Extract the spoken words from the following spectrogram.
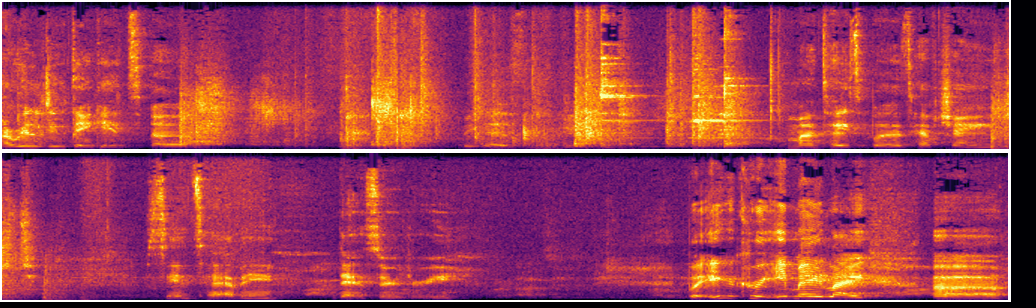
I really do think it's uh, because my taste buds have changed since having that surgery. But it it made like uh,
